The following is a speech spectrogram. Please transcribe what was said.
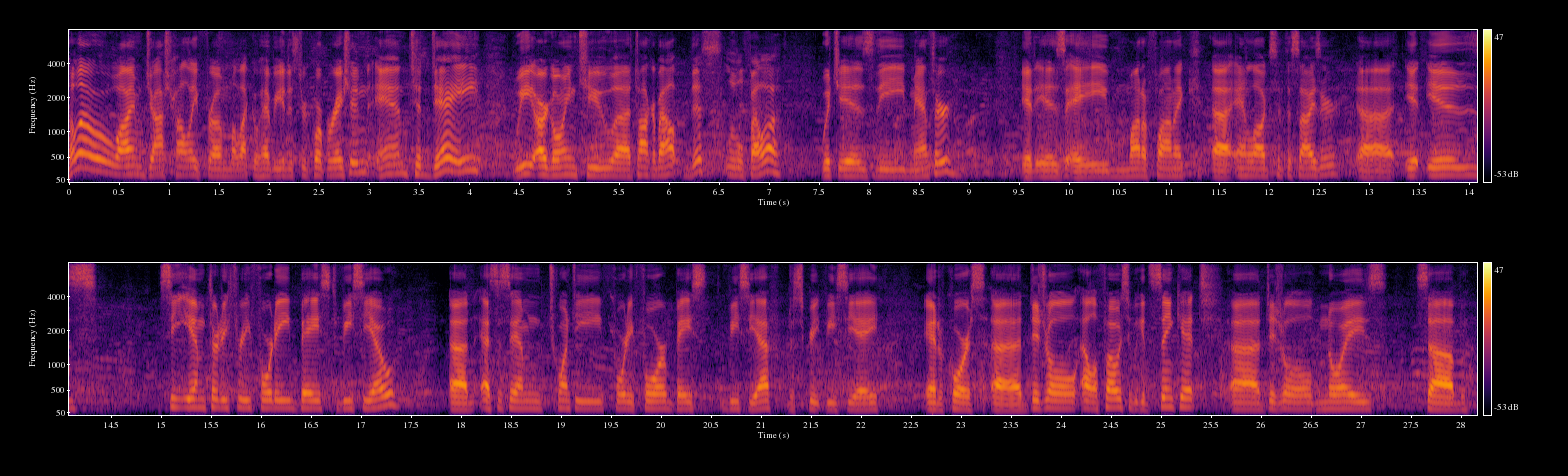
Hello, I'm Josh Holley from Malekko Heavy Industry Corporation, and today we are going to uh, talk about this little fella, which is the Manther. It is a monophonic uh, analog synthesizer. Uh, it is CEM 3340 based VCO, an SSM 2044 based VCF, discrete VCA, and of course uh, digital LFO so we could sync it, uh, digital noise, sub,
